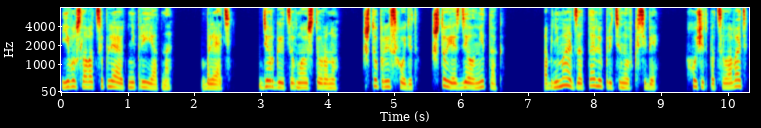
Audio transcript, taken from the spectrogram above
Его слова цепляют неприятно. Блять. Дергается в мою сторону. Что происходит? Что я сделал не так? Обнимает за талию, притянув к себе. Хочет поцеловать,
